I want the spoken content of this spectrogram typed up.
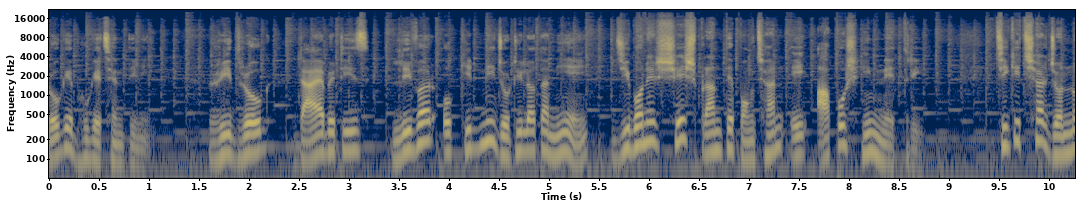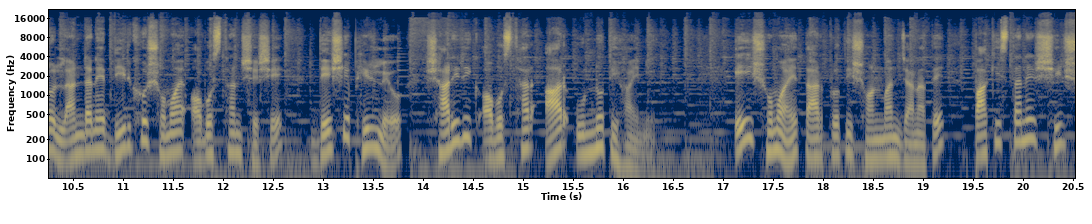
রোগে ভুগেছেন তিনি। হৃদরোগ, ডায়াবেটিস, লিভার ও কিডনি জটিলতা নিয়েই জীবনের শেষ প্রান্তে পৌঁছান এই আপোষহীন নেত্রী। চিকিৎসার জন্য লন্ডনে দীর্ঘ সময় অবস্থান শেষে দেশে ফিরলেও শারীরিক অবস্থার আর উন্নতি হয়নি। এই সময়ে তার প্রতি সম্মান জানাতে পাকিস্তানের শীর্ষ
